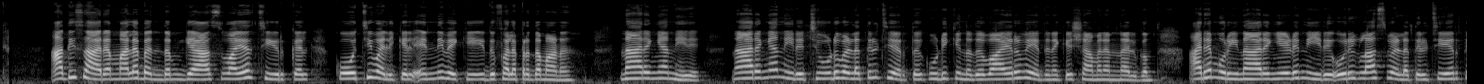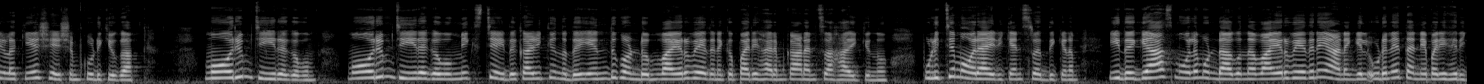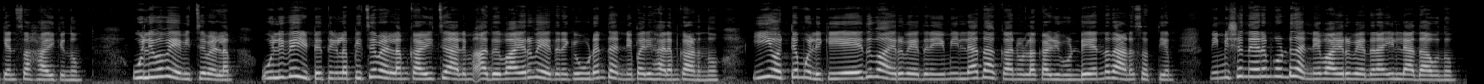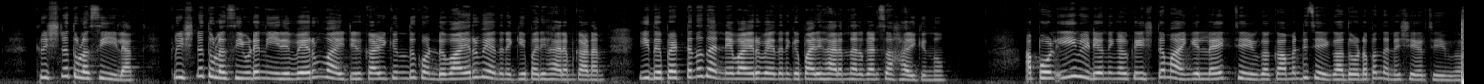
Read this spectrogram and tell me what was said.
അതിസാരം മലബന്ധം ഗ്യാസ് വയർ ചീർക്കൽ കോച്ചി വലിക്കൽ എന്നിവയ്ക്ക് ഇത് ഫലപ്രദമാണ്. നാരങ്ങാനീര് നാരങ്ങാനീര് ചൂടുവെള്ളത്തിൽ ചേർത്ത് കുടിക്കുന്നത് വയറുവേദനയ്ക്ക് ശമനം നൽകും. അരമുറി നാരങ്ങയുടെ നീര് ഒരു ഗ്ലാസ് വെള്ളത്തിൽ ചേർത്തിളക്കിയ ശേഷം കുടിക്കുക. മോരും ജീരകവും മോരും ജീരകവും മിക്സ് ചെയ്ത് കഴിക്കുന്നത് എന്തുകൊണ്ടും വയറുവേദനയ്ക്ക് പരിഹാരം കാണാൻ സഹായിക്കുന്നു. പുളിച്ച മോരായിരിക്കാൻ ശ്രദ്ധിക്കണം. ഇത് ഗ്യാസ് മൂലമുണ്ടാകുന്ന വയറുവേദനയാണെങ്കിൽ ഉടനെ തന്നെ പരിഹരിക്കാൻ സഹായിക്കുന്നു. ഉലുവ വേവിച്ച വെള്ളം. ഉലുവയിട്ട് തിളപ്പിച്ച വെള്ളം കഴിച്ചാലും അത് വയറുവേദനയ്ക്ക് ഉടൻ തന്നെ പരിഹാരം കാണുന്നു. ഈ ഒറ്റമൂലിക്ക് ഏത് വയറുവേദനയും ഇല്ലാതാക്കാനുള്ള കഴിവുണ്ട് എന്നതാണ് സത്യം. നിമിഷനേരം കൊണ്ട് തന്നെ വയറുവേദന ഇല്ലാതാവുന്നു. കൃഷ്ണ തുളസിയില. കൃഷ്ണ തുളസിയുടെ നീര് വെറും വയറ്റിൽ കഴിക്കുന്നത് കൊണ്ട് വയറുവേദനയ്ക്ക് പരിഹാരം കാണാം. ഇത് പെട്ടെന്ന് തന്നെ വയറുവേദനയ്ക്ക് പരിഹാരം നൽകാൻ സഹായിക്കുന്നു. അപ്പോൾ ഈ വീഡിയോ നിങ്ങൾക്ക് ഇഷ്ടമായെങ്കിൽ ലൈക്ക് ചെയ്യുക കമന്റ് ചെയ്യുക അതോടൊപ്പം തന്നെ ഷെയർ ചെയ്യുക.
